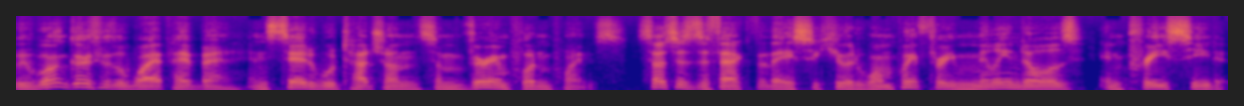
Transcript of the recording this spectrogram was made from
We won't go through the white paper, instead we'll touch on some very important points, such as the fact that they secured $1.3 million in pre-seed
